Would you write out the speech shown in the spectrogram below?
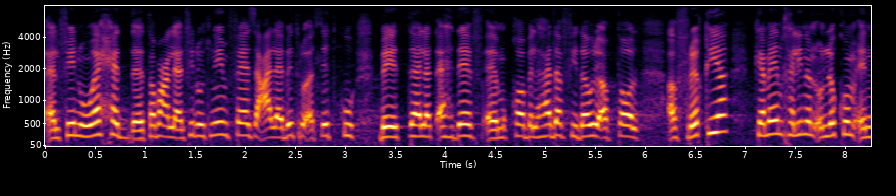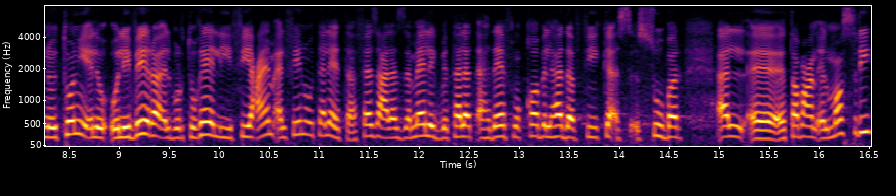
2001 طبعا ل 2002 فاز على بيترو اتلتيكو بثلاث أهداف. مقابل هدف في دوري أبطال أفريقيا. كمان خلينا نقول لكم ان توني أوليفيرا البرتغالي في عام 2003 فاز على الزمالك بثلاث أهداف مقابل هدف في كأس السوبر طبعا المصري.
